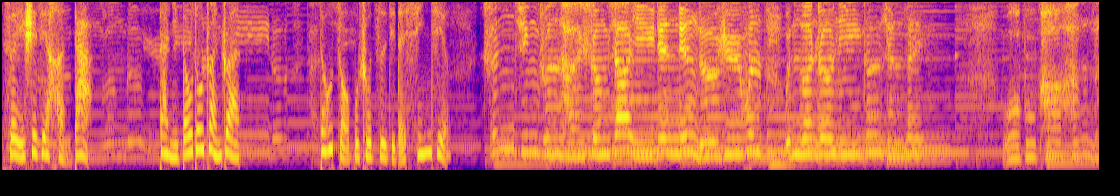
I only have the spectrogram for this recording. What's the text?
所以世界很大。但你兜兜转转，都走不出自己的心境。趁青春还剩下一点点的余温，温暖着你的眼泪。我不怕寒冷。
